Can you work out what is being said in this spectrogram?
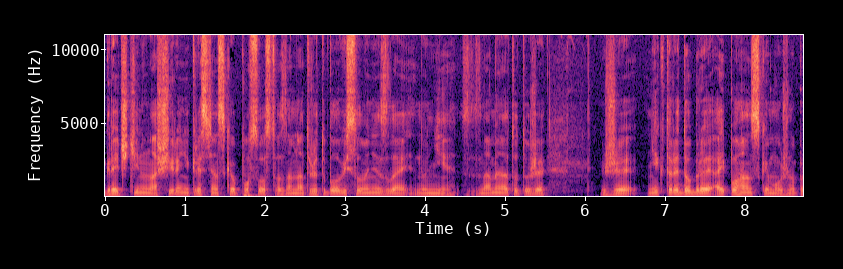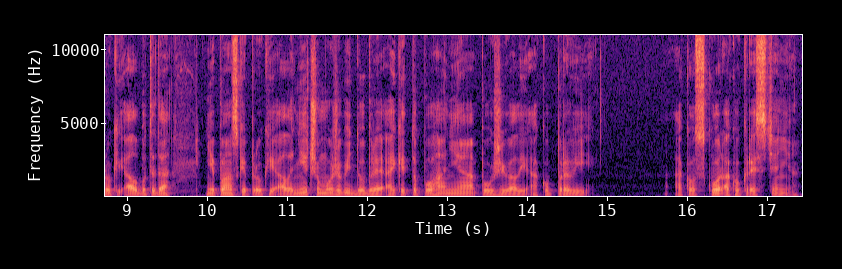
gréčtinu na šírenie kresťanského posolstva. Znamená to, že to bolo vyslovene zlé? No nie. Znamená to to, že, že niektoré dobré, aj pohanské možno prvky, alebo teda nie pohanské prvky, ale niečo môže byť dobré, aj keď to pohania používali ako prvý, ako skôr ako kresťania.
